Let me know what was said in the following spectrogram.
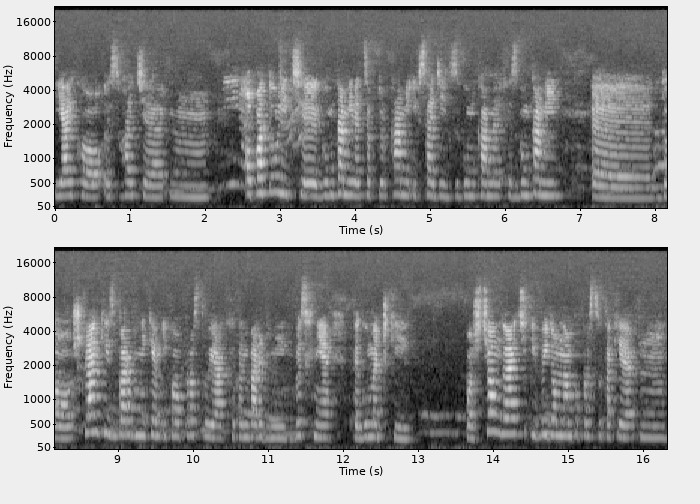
jajko, słuchajcie, mm, opatulić gumkami recepturkami i wsadzić z gumkami, z gumkami e, do szklanki z barwnikiem i po prostu jak ten barwnik wyschnie, te gumeczki pościągać i wyjdą nam po prostu takie mm,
